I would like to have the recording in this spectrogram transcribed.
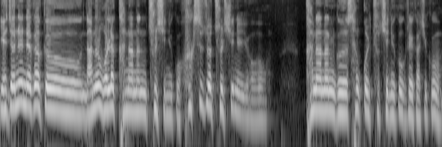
예전에 내가 그 나는 원래 가난한 출신이고 흑수저 출신이에요. 가난한 그 산골 출신이고 그래가지고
